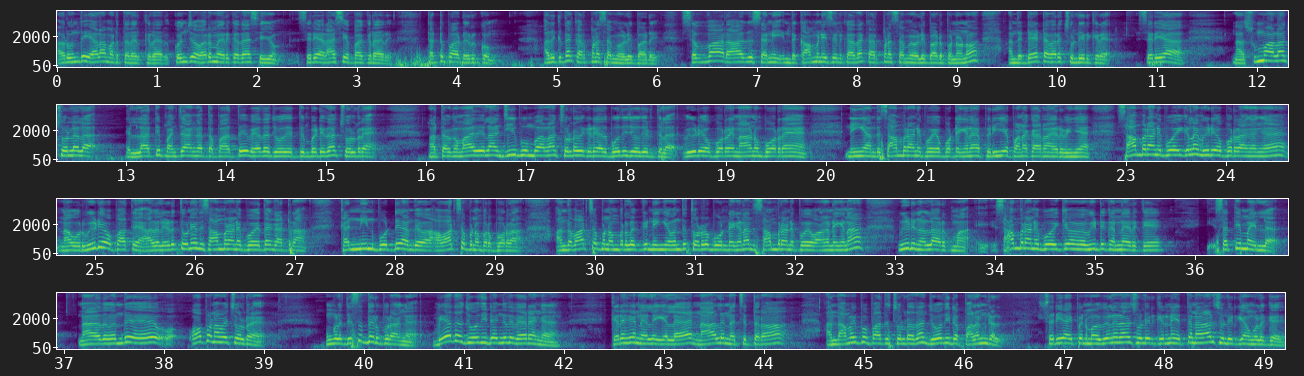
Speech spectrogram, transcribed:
அவர் வந்து ஏழாம் இடத்துல இருக்கிறார். கொஞ்சம் வறுமை இருக்க தான் செய்யும். சரியா ராசியை பார்க்குறாரு தட்டுப்பாடு இருக்கும். அதுக்கு தான் கற்பனசாமி வழிபாடு. செவ்வாய் ராகு சனி இந்த காம்பினேஷனுக்காக தான் கற்பனசாமி வழிபாடு பண்ணணும். அந்த டேட்டை வேறு சொல்லியிருக்கிறேன். சரியா? நான் சும்மாலாம் சொல்லலை. எல்லாத்தையும் பஞ்சாங்கத்தை பார்த்து வேத ஜோதிடத்தின்படி தான் சொல்கிறேன் மற்றவங்க மாதிரிலாம் ஜி பூம்பாலாம் சொல்கிறது கிடையாது பொது ஜோதிடத்தில். வீடியோ போடுறேன் நானும் போடுறேன். நீங்கள் அந்த சாம்பிராணி போய போட்டிங்கன்னா பெரிய பணக்காரன் ஆயிருவீங்க. சாம்பிராணி போய்க்கெல்லாம் வீடியோ போடுறாங்கங்க. நான் ஒரு வீடியோ பார்த்தேன். அதில் எடுத்தோடனே அந்த சாம்பிராணி போய் தான் காட்டுறான். கண்ணின்னு போட்டு அந்த வாட்ஸ்அப் நம்பர் போடுறான். அந்த வாட்ஸ்அப் நம்பருக்கு நீங்கள் வந்து தொடர்பு கொண்டீங்கன்னா அந்த சாம்பிராணி போய் வாங்கினீங்கன்னா வீடு நல்லா இருக்குமா? சாம்பிராணி போய்க்கும் வீட்டுக்கு என்ன இருக்குது சத்தியமாக இல்லை. நான் அதை வந்து ஓப்பனாகவே சொல்கிறேன் உங்களை திசை திருப்புறாங்க. வேத ஜோதிடங்கிறது வேறங்க. கிரக நிலைகளை நாலு நட்சத்திரம் அந்த அமைப்பை பார்த்து சொல்கிறது தான் ஜோதிட பலன்கள். சரியா? இப்போ நம்ம இவ்வளோ நாள் சொல்லியிருக்கிறேன்னா எத்தனை நாள் சொல்லியிருக்கேன் உங்களுக்கு?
